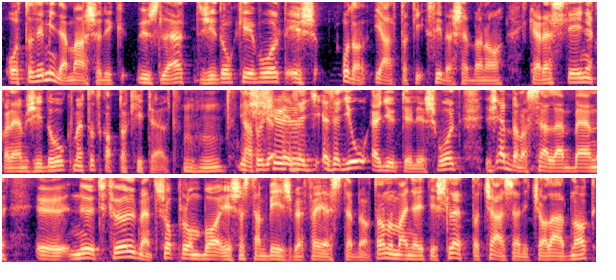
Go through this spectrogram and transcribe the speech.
ott azért minden második üzlet zsidóké volt, és oda jártak ki szívesebben a keresztények, a nem zsidók, mert ott kaptak hitelt. Uh-huh. Tehát, hogy ez egy, ez egy jó együttélés volt, és ebben a szellemben ő, nőtt föl, ment Sopronba, és aztán Bécsbe fejezte be a tanulmányait, és lett a császári családnak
